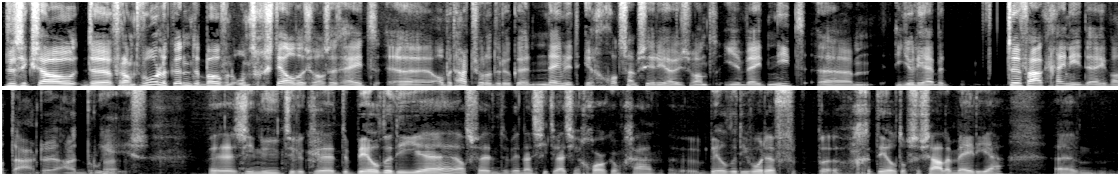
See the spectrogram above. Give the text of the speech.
Dus ik zou de verantwoordelijken, de boven ons gestelden zoals het heet, uh, op het hart willen drukken. Neem dit in godsnaam serieus, want je weet niet, uh, jullie hebben te vaak geen idee wat daar uh, aan het broeien is. We zien nu natuurlijk uh, de beelden die, uh, als we naar de situatie in Gorkum gaan, uh, beelden die worden gedeeld op sociale media. Um,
